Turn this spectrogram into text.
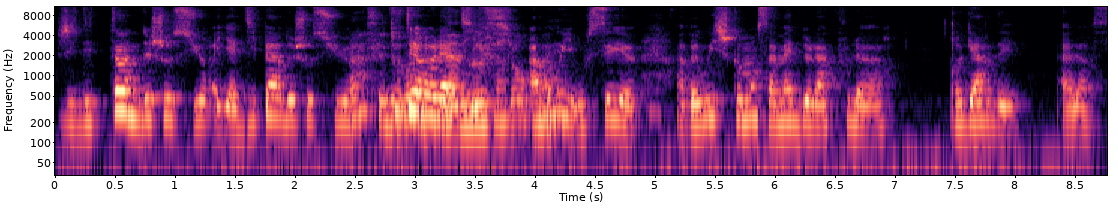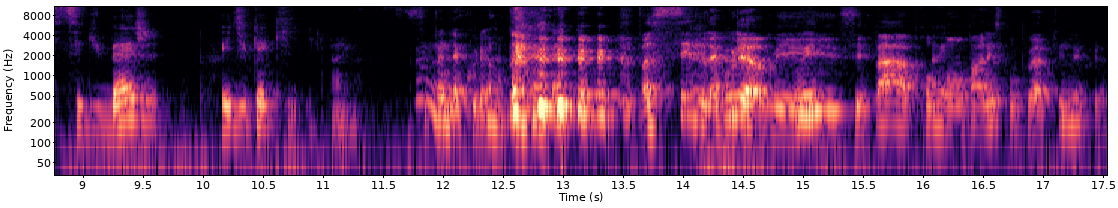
J'ai des tonnes de chaussures. Et il y a 10 paires de chaussures. Ah, Tout est relatif. Hein. Ah bah oui, ou c'est... Euh, ah bah oui, je commence à mettre de la couleur. Regardez. Alors, c'est du beige et du kaki. C'est pas de la couleur. enfin, c'est de la couleur, mais c'est pas à proprement parler ce qu'on peut appeler de la couleur.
